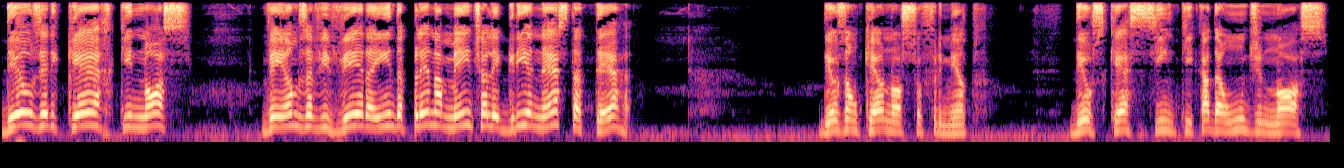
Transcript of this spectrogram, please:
Deus ele quer que nós venhamos a viver ainda plenamente alegria nesta terra. Deus não quer o nosso sofrimento. Deus quer sim que cada um de nós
